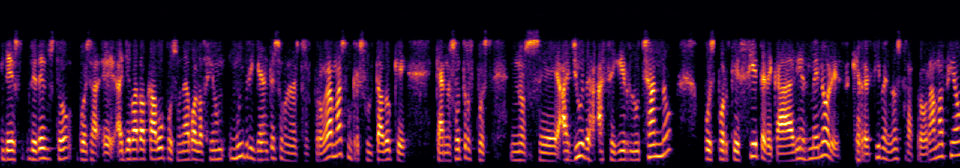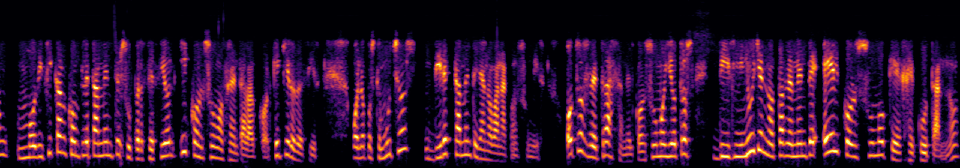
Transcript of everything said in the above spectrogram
mm, de, Deusto pues eh, ha, llevado a cabo pues una evaluación muy brillante sobre nuestros programas un resultado que, que a nosotros pues nos eh, ayuda a seguir luchando pues porque siete de cada diez menores que reciben nuestra programación modifican completamente su percepción y consumo frente al alcohol. Qué quiero decir bueno pues que muchos directamente ya no van a consumir. Otros retrasan el consumo y otros disminuyen notablemente el consumo que ejecutan no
